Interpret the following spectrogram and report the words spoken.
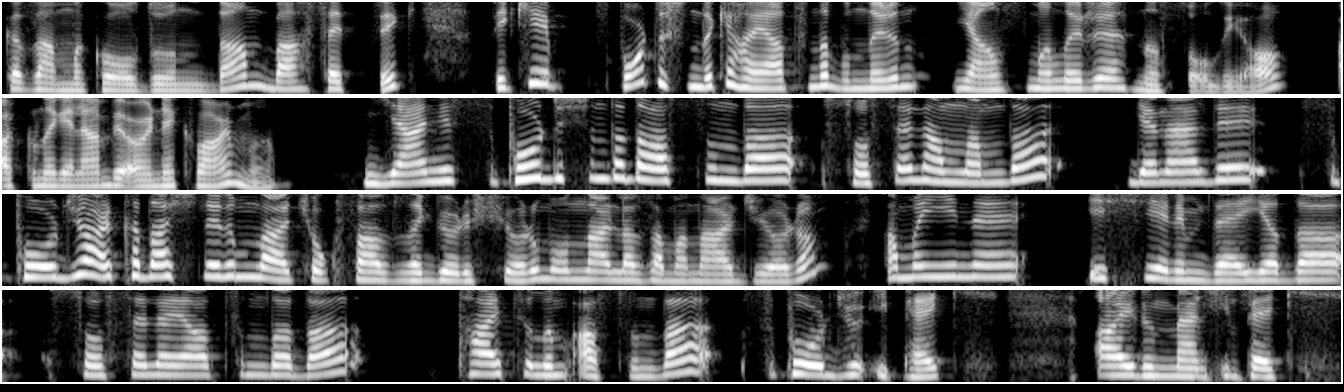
kazanmak olduğundan bahsettik. Peki spor dışındaki hayatında bunların yansımaları nasıl oluyor? Aklına gelen bir örnek var mı? Yani spor dışında da aslında sosyal anlamda genelde sporcu arkadaşlarımla çok fazla görüşüyorum. Onlarla zaman harcıyorum. Ama yine iş yerimde ya da sosyal hayatımda da title'ım aslında sporcu İpek, Iron Man İpek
